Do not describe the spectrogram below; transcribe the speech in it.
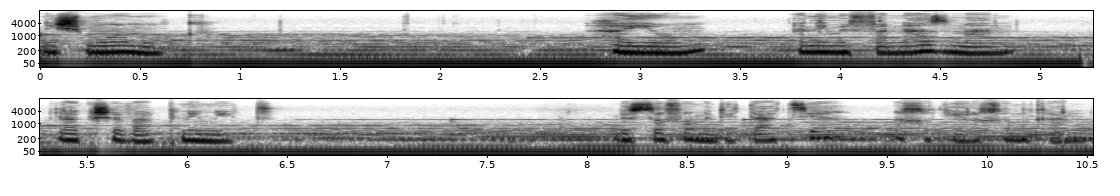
נשמו עמוק. היום אני מפנה זמן להקשבה פנימית. בסוף המדיטציה אחכה לכם כאן.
